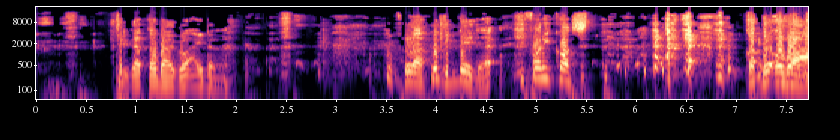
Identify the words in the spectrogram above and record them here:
Tridat Tobago Idol. Lu gede aja. Ivory Coast. Kode Oba.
